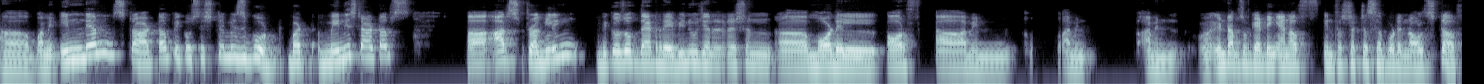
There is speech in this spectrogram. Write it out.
uh, i mean indian startup ecosystem is good but many startups uh, are struggling because of that revenue generation uh, model or i mean i mean i mean in terms of getting enough infrastructure support and all stuff.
